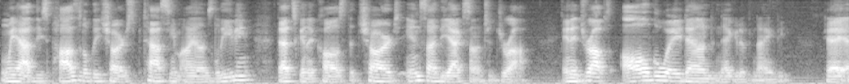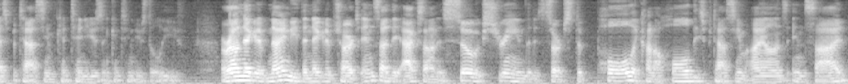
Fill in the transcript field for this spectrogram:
When we have these positively charged potassium ions leaving, that's going to cause the charge inside the axon to drop. And it drops all the way down to negative 90, okay, as potassium continues and continues to leave. Around negative 90, the negative charge inside the axon is so extreme that it starts to pull and kind of hold these potassium ions inside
